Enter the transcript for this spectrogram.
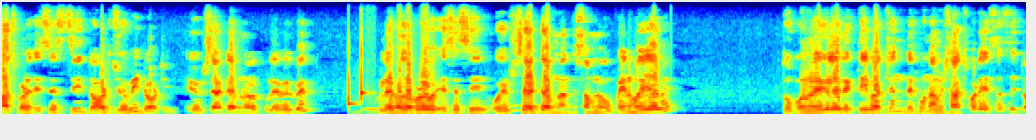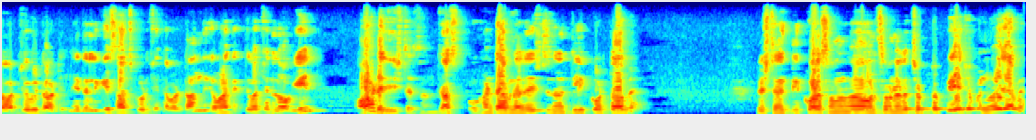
সার্চ করেন SSC dot GOV dot in এই ওয়েবসাইটটা আপনারা খুলে ফেলবেন। খুলে ফেলার পরে এসএসসি ওয়েবসাইটটা আপনাদের সামনে ওপেন হয়ে যাবে। তো ওপেন হয়ে গেলে দেখতেই পাচ্ছেন, দেখুন আমি সার্চ করে SSC dot GOV dot in এটা লিখে সার্চ করছি, তারপর ডান দিকে আমরা দেখতে পাচ্ছেন log in or registration just ওখানটায় আপনার রেজিস্ট্রেশন ক্লিক করতে হবে। রেজিস্ট্রেশন ক্লিক করার সঙ্গে আমার সামনে একটা ছোট্ট পেজ ওপেন হয়ে যাবে।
